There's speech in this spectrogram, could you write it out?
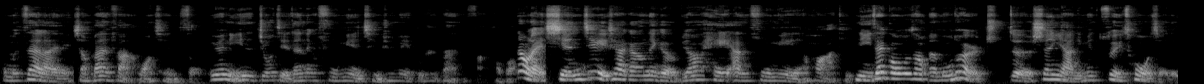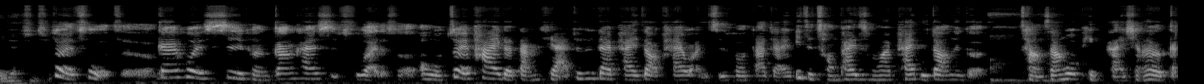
我们再来想办法往前走，因为你一直纠结在那个负面情绪，面也不是办法。那我来衔接一下刚刚那个比较黑暗负面的话题。你在工作上，呃，模特儿的生涯里面最挫折的一件事情？最挫折，该会是可能刚开始出来的时候。哦，我最怕一个当下，就是在拍照拍完之后，大家一直重拍，一直重拍，拍不到那个厂商或品牌想要的感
